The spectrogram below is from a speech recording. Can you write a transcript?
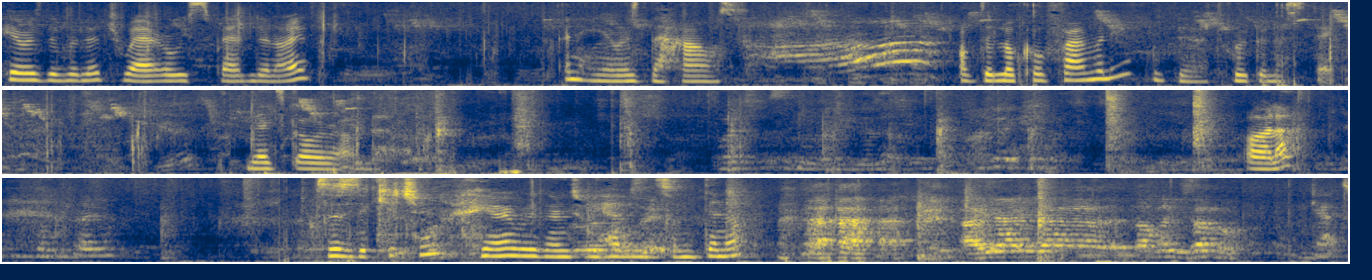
Here is the village where we spent the night. And here is the house of the local family that we're gonna stay in. Let's go around. Hola. This is the kitchen. Here we're going to be having some dinner. Cat.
